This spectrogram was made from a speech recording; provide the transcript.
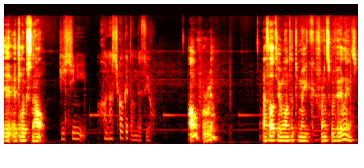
it, it looks now. 必死に話しかけたんですよ Oh, for real? I thought you wanted to make friends with aliens.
